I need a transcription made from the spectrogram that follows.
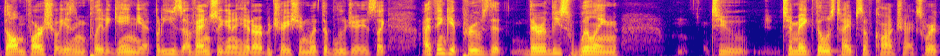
Dalton Varsho, he hasn't even played a game yet, but he's eventually going to hit arbitration with the Blue Jays. Like I think it proves that they're at least willing to to make those types of contracts where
